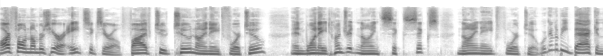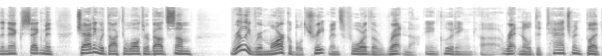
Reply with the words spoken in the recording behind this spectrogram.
Our phone numbers here are 860-522-9842 and 1-800-966-9842. We're going to be back in the next segment chatting with Dr. Walter about some really remarkable treatments for the retina, including uh, retinal detachment, but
